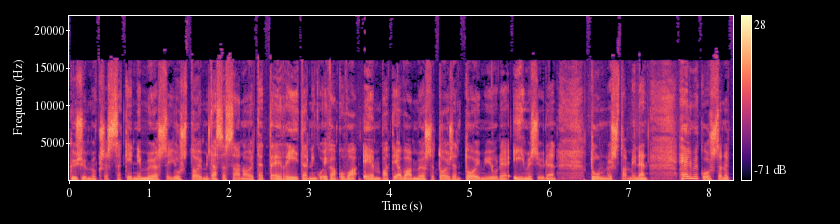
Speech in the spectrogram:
kysymyksessäkin, niin myös se just toi, mitä sä sanoit, että ei riitä niin kuin ikään kuin vaan empatia, vaan myös se toisen toimijuuden ja ihmisyyden tunnistaminen. Helmikuussa nyt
